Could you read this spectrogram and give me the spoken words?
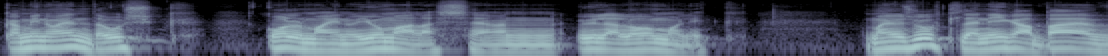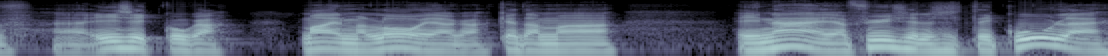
ka minu enda usk kolmainu Jumalasse on üleloomulik. ma ju suhtlen iga päev äh, isikuga, maailma loojaga, keda ma ei näe ja füüsiliselt ei kuule,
